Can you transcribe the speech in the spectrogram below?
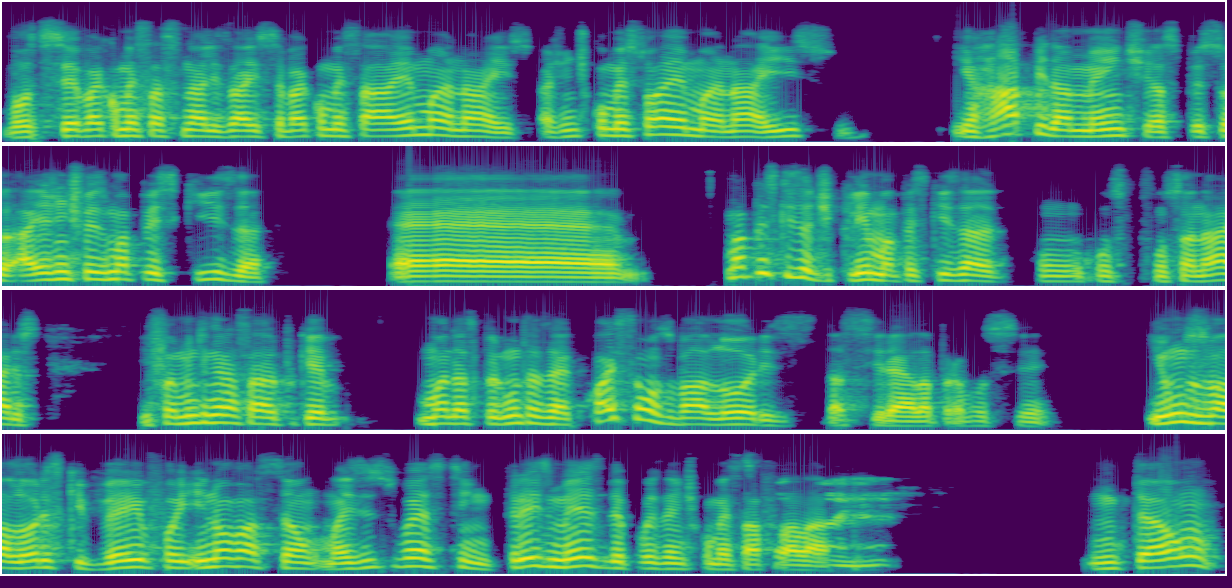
você vai começar a sinalizar isso, você vai começar a emanar isso. A gente começou a emanar isso e rapidamente as pessoas. Aí a gente fez uma pesquisa, é, uma pesquisa de clima, uma pesquisa com, com os funcionários, e foi muito engraçado, porque uma das perguntas é: quais são os valores da Cirela para você? E um dos valores que veio foi inovação, mas isso foi assim, três meses depois da gente começar a falar. Né? Então,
